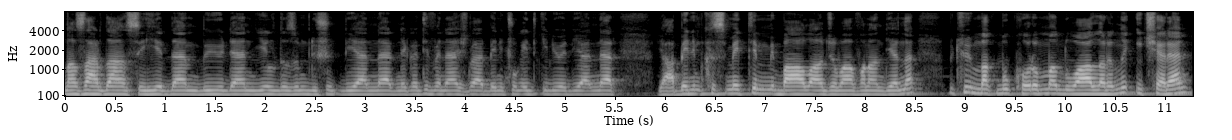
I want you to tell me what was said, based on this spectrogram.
Nazardan, sihirden, büyüden, yıldızım düşük diyenler, negatif enerjiler beni çok etkiliyor diyenler, ya benim kısmetim mi bağlı acaba falan diyenler. Bütün bak bu korunma dualarını içeren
